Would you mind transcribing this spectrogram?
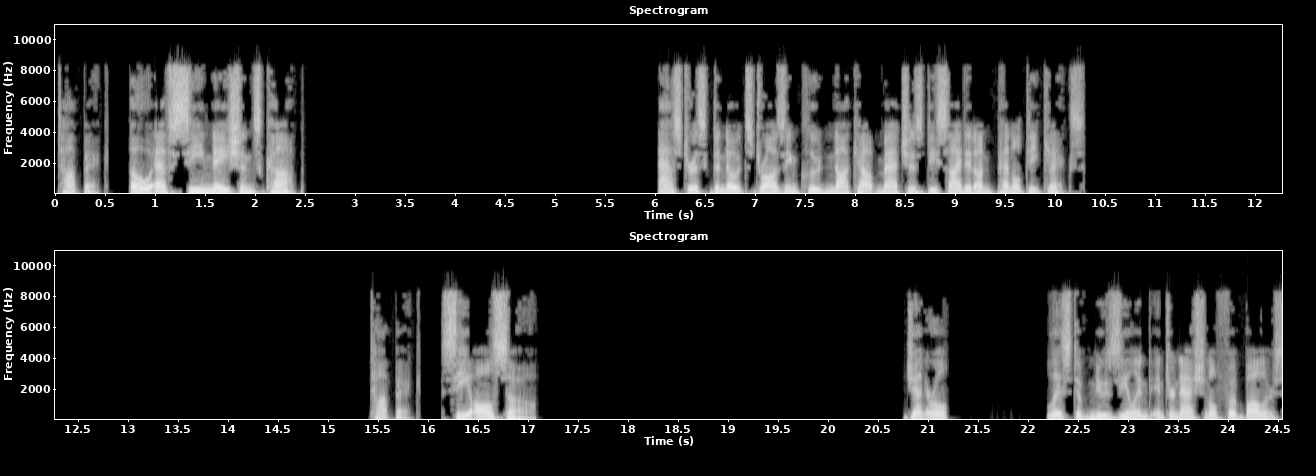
Topic: OFC Nations Cup. Asterisk denotes draws include knockout matches decided on penalty kicks. See also General List of New Zealand international footballers.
